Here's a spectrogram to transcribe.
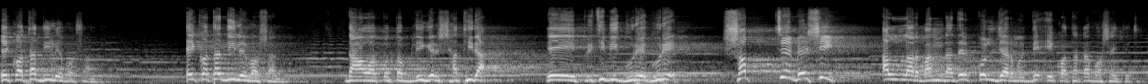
এই কথা দিলে বসান। এই কথা দিলে বসান। দাওয়াত তবলিগের সাথীরা এই পৃথিবী ঘুরে ঘুরে সবচেয়ে বেশি আল্লাহর বান্দাদের কলজার মধ্যে এই কথাটা বসাইতে চায়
